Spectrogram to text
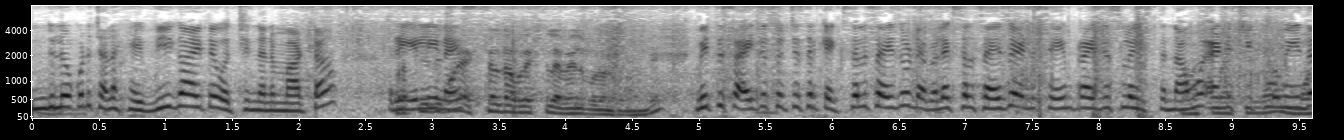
ఇందులో కూడా చాలా హెవీగా అయితే వచ్చిందనమాట రియల్లీ నైస్ విత్ సైజెస్ వచ్చేసరికి XL size double XL size and same ప్రైజెస్లో ఇస్తున్నాము. అండ్ చిక్కు మీద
